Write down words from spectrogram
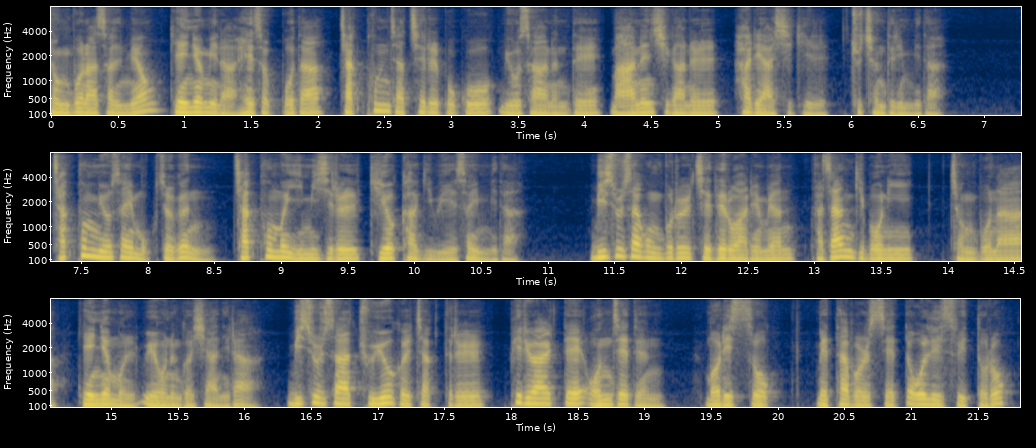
정보나 설명, 개념이나 해석보다 작품 자체를 보고 묘사하는데 많은 시간을 할애하시길 추천드립니다. 작품 묘사의 목적은 작품의 이미지를 기억하기 위해서입니다. 미술사 공부를 제대로 하려면 가장 기본이 정보나 개념을 외우는 것이 아니라 미술사 주요 걸작들을 필요할 때 언제든 머릿속 메타버스에 떠올릴 수 있도록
